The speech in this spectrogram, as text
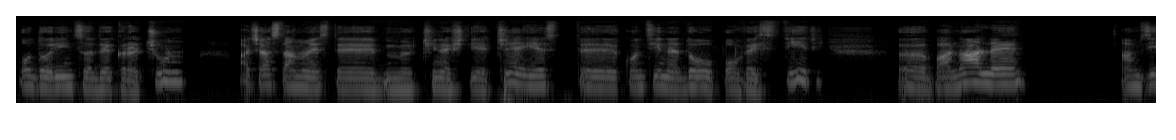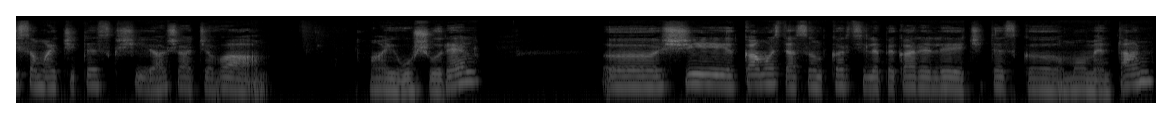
O dorință de Crăciun. Aceasta nu este cine știe ce, este, conține două povestiri uh, banale. Am zis să mai citesc și așa ceva mai ușurel. Uh, și cam astea sunt cărțile pe care le citesc uh, momentan.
